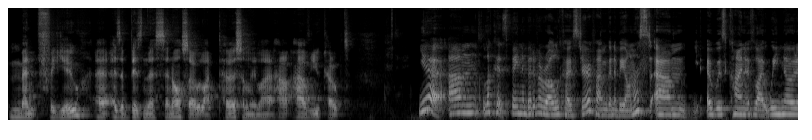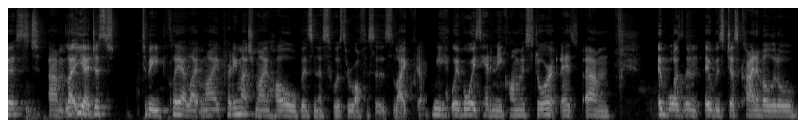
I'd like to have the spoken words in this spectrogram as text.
meant for you uh, as a business and also like personally? Like, how, how have you coped? Yeah, um, look, it's been a bit of a roller coaster, if I'm going to be honest. Um, it was kind of like we noticed, um, like, yeah, just to be clear, like my pretty much my whole business was through offices. Like yeah. we we've always had an e-commerce store. It has, um, it wasn't. It was just kind of a little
